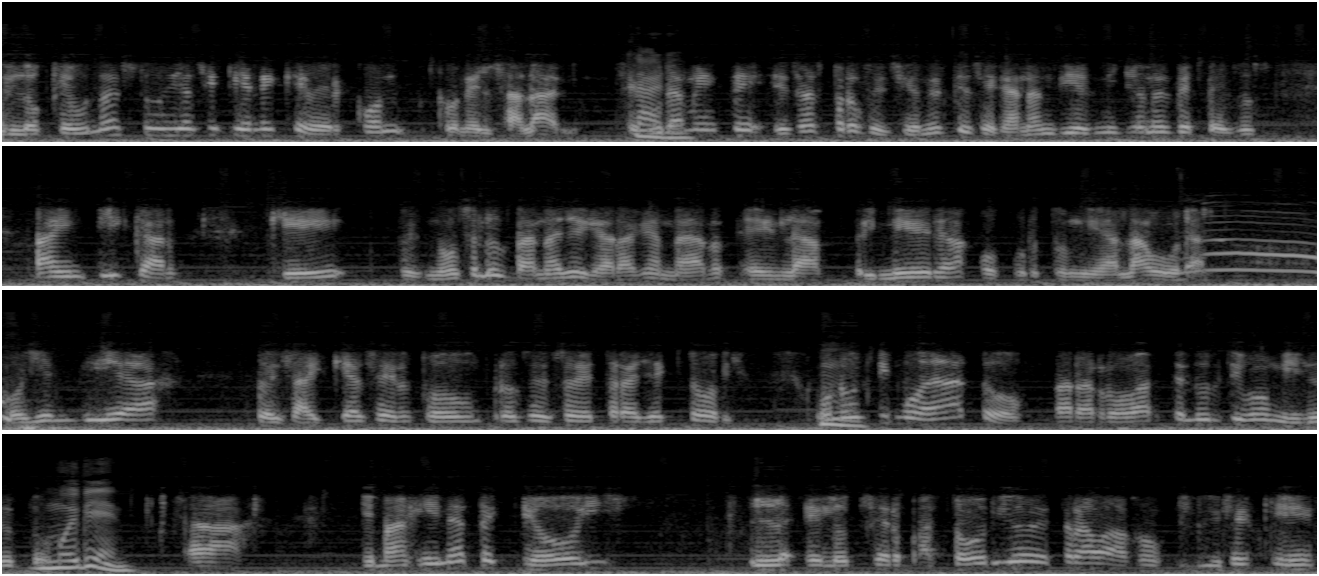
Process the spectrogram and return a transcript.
pues lo que uno estudia sí tiene que ver con, con el salario. Claro. Seguramente esas profesiones que se ganan 10 millones de pesos va a implicar que pues no se los van a llegar a ganar en la primera oportunidad laboral. Hoy en día pues hay que hacer todo un proceso de trayectoria. Un Mm. último dato para robarte el último minuto. Muy bien. Ah, imagínate que hoy el observatorio de trabajo dice que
